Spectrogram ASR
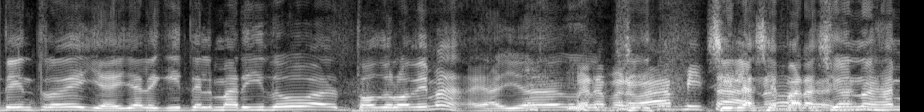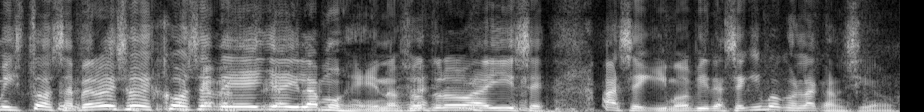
dentro de ella ella le quite el marido a todo lo demás. Ella- Bueno, pero si, va a mitad, si la ¿no? separación no es amistosa, pero eso es cosa de ella y la mujer. Nosotros ahí se, ah, seguimos, mira, seguimos con la canción.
